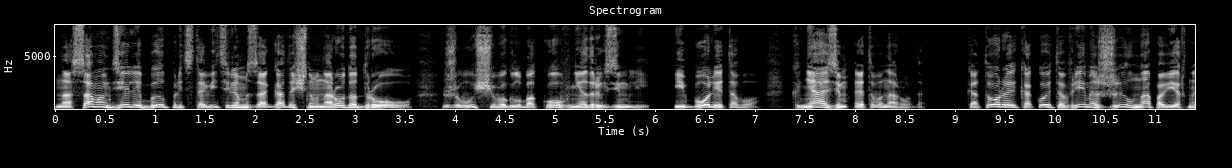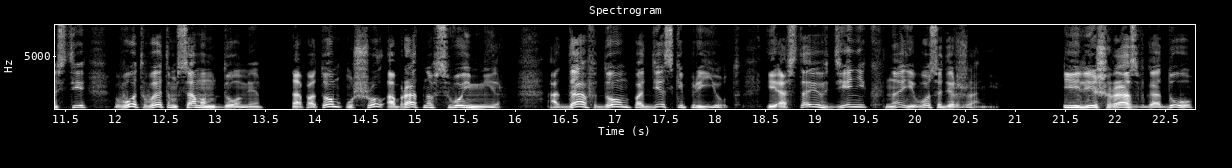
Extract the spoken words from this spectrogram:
на самом деле был представителем загадочного народа Дроу, живущего глубоко в недрах земли, и более того, князем этого народа. который какое-то время жил на поверхности вот в этом самом доме, а потом ушел обратно в свой мир, отдав дом под детский приют и оставив денег на его содержание. И лишь раз в году,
